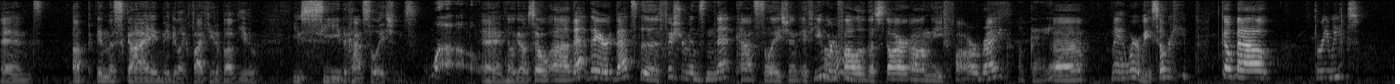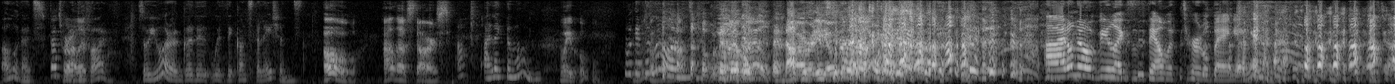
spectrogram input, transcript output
and up in the sky, maybe like five feet above you, you see the constellations whoa. and he'll go so uh, that there that's the fisherman's net constellation if you were to Oh. follow the star on the far right Okay. uh, man where are we silver keep go about three weeks oh, that's that's where I pretty live. far. So you are good uh, with the constellations. oh i love stars Oh, I like the moon. wait oh Look at the moon. And knock is Already instantly I don't know if he likes us down with turtle banging.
